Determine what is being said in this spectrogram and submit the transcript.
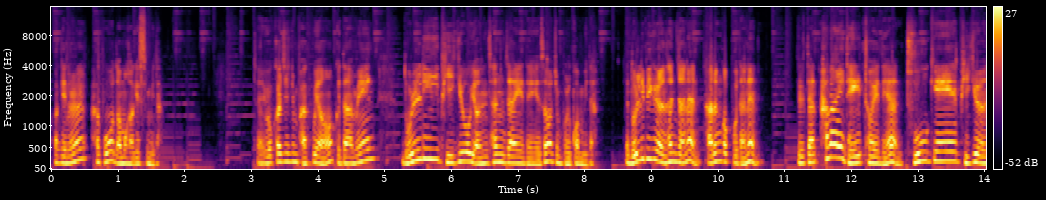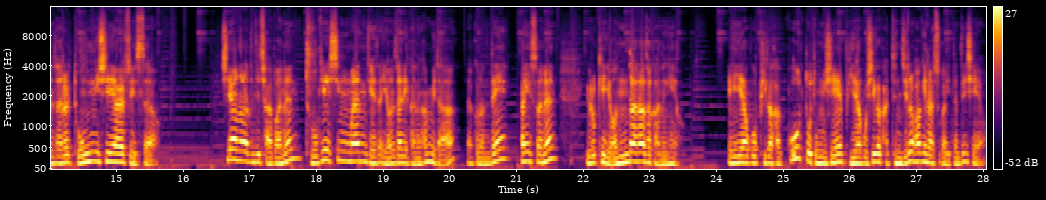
확인을 하고 넘어가겠습니다. 자, 요까지 좀 봤고요. 그 다음엔 논리 비교 연산자에 대해서 좀 볼 겁니다. 자, 논리 비교 연산자는 다른 것보다는 일단 하나의 데이터에 대한 두 개의 비교 연산을 동시에 할 수 있어요. C 언어라든지 자바는 두 개씩만 계산, 연산이 가능합니다. 자, 그런데 파이썬은 이렇게 연달아서 가능해요. A하고 B가 같고 또 동시에 B하고 C가 같은지를 확인할 수가 있다는 뜻이에요.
